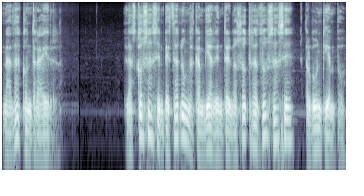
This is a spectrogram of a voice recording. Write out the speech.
nada contra él. Las cosas empezaron a cambiar entre nosotras dos hace algún tiempo,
